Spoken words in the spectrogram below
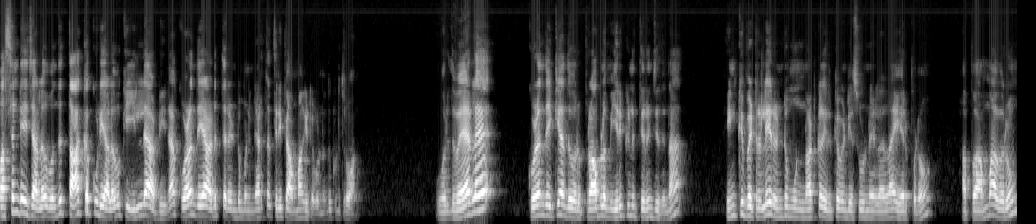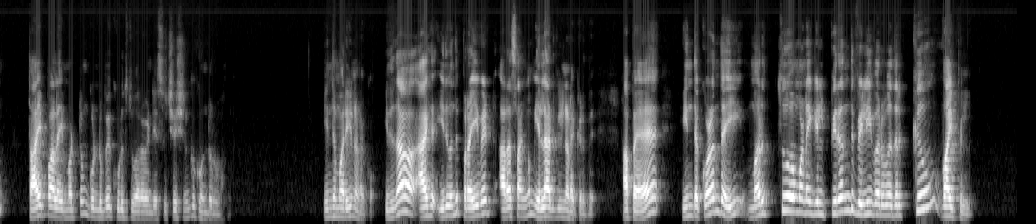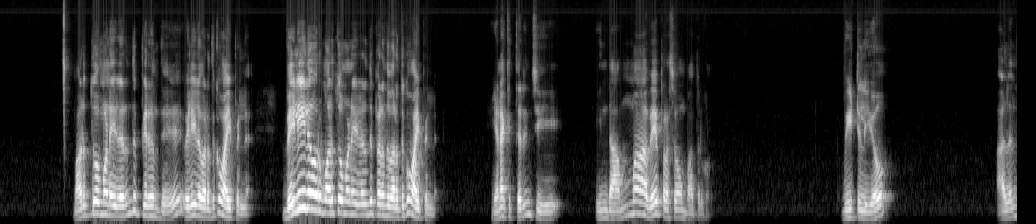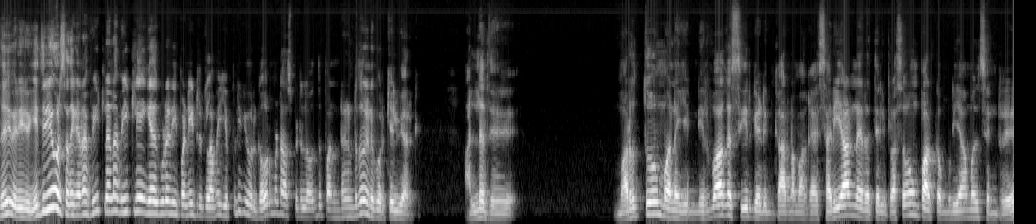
பர்சன்டேஜ் அளவு வந்து தாக்கக்கூடிய அளவுக்கு இல்லை அப்படின்னா குழந்தைய அடுத்த ரெண்டு மணி நேரத்தை திருப்பி அம்மா கிட்ட கொண்டு வந்து கொடுத்துருவாங்க. ஒரு வேளை குழந்தைக்கு அந்த ஒரு ப்ராப்ளம் இருக்குன்னு தெரிஞ்சதுன்னா இன்குபேட்டர்லேயே ரெண்டு மூணு நாட்கள் இருக்க வேண்டிய சூழ்நிலை எல்லாம் ஏற்படும். அப்போ அம்மா வெறும் தாய்ப்பாலை மட்டும் கொண்டு போய் கொடுத்துட்டு வர வேண்டிய சுச்சுவேஷனுக்கு கொண்டு வருவாங்க. இந்த மாதிரியும் நடக்கும். இதுதான் ஆக- இது வந்து பிரைவேட் அரசாங்கம் எல்லா இடத்துலையும் நடக்கிறது. அப்போ இந்த குழந்தை மருத்துவமனையில் பிறந்து வெளிவருவதற்கும் வாய்ப்பில்லை. மருத்துவமனையிலிருந்து பிறந்து வெளியில் வரதுக்கும் வாய்ப்பு வாய்ப்பில்லை. வெளியில் ஒரு மருத்துவமனையிலிருந்து பிறந்து வர்றதுக்கும் வாய்ப்பில்லை. எனக்கு தெரிஞ்சு இந்த அம்மாவே பிரசவம் பார்த்துருக்கணும். வீட்டிலேயோ அல்லது வெளியில எதிரியோ ஒரு சந்தேகம்னா வீட்டிலனா வீட்லேயே எங்கேயாவது கூட நீ பண்ணிட்டு இருக்கலாமே. எப்படி நீ ஒரு கவர்மெண்ட் ஹாஸ்பிட்டலில் வந்து பண்ணுறன்றதும் எனக்கு ஒரு கேள்வியாக இருக்கு. அல்லது மருத்துவமனையின் நிர்வாக சீர்கேடின் காரணமாக சரியான நேரத்தில் பிரசவம் பார்க்க முடியாமல் சென்று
